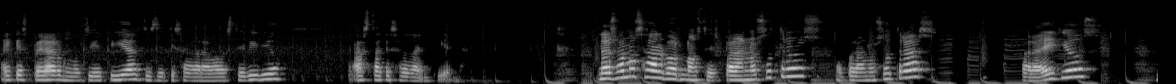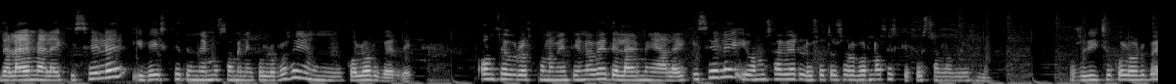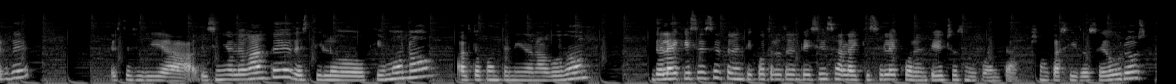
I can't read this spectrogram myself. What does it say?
Hay que esperar unos 10 días desde que se ha grabado este vídeo hasta que salga en tienda. Nos vamos a albornoces para nosotros o para nosotras, para ellos de la M a la XL y veis que tendremos también en color rosa y en color verde. 11,99 euros de la M a la XL y vamos a ver los otros albornoces que cuestan lo mismo. Os he dicho color verde, este sería diseño elegante de estilo kimono, alto contenido en algodón. De la XS 34,36 a la XL 48,50, son casi 12 euros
